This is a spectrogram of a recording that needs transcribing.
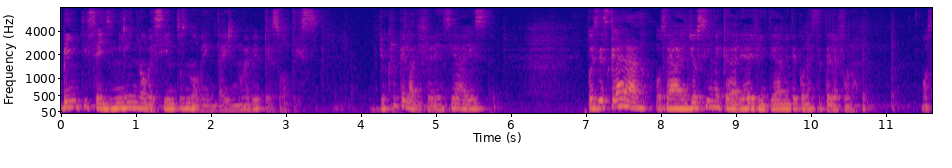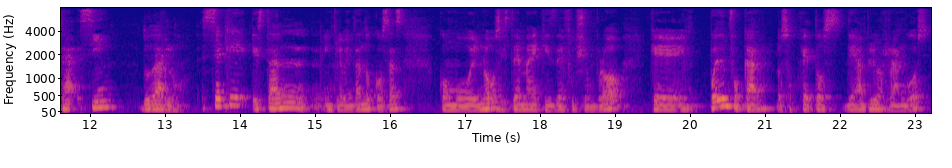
26.999 pesotes. Yo creo que la diferencia es, pues es clara. O sea, yo sí me quedaría definitivamente con este teléfono. O sea, sin dudarlo. Sé que están implementando cosas como el nuevo sistema XD Fusion Pro que puede enfocar los objetos de amplios rangos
